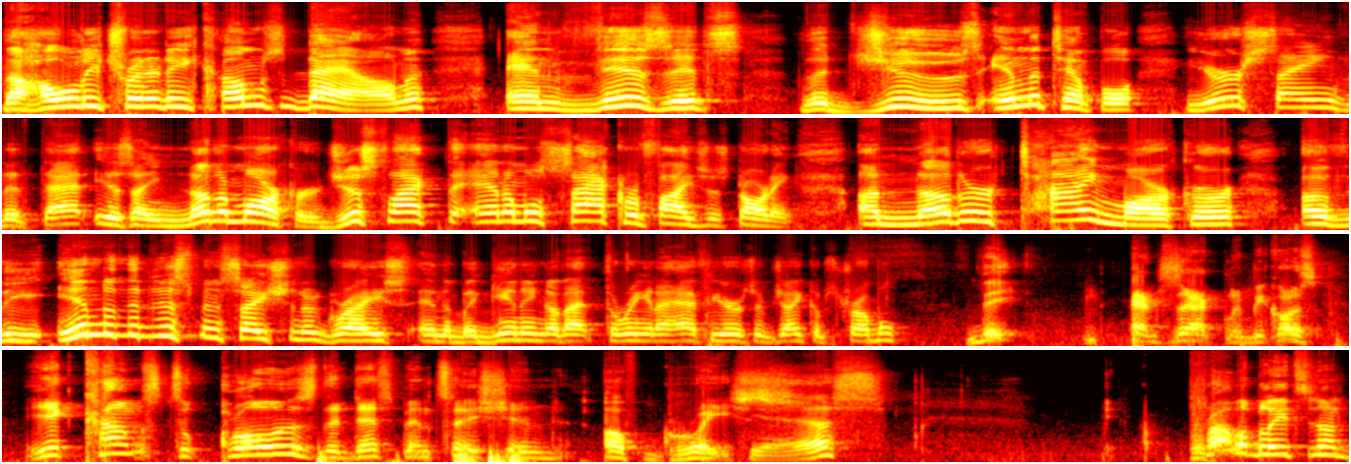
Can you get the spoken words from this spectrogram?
the holy trinity comes down and visits the Jews in the temple you're saying that that is another marker just like the animal sacrifice is starting another time marker of the end of the dispensation of grace and the beginning of that three and a half years of Jacob's trouble The, exactly, because he comes to close the dispensation of grace. yes Probably it's not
